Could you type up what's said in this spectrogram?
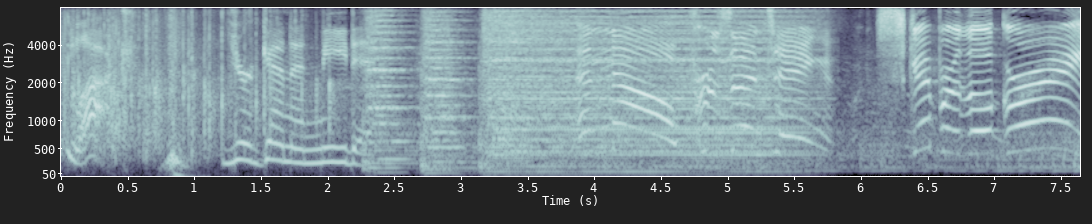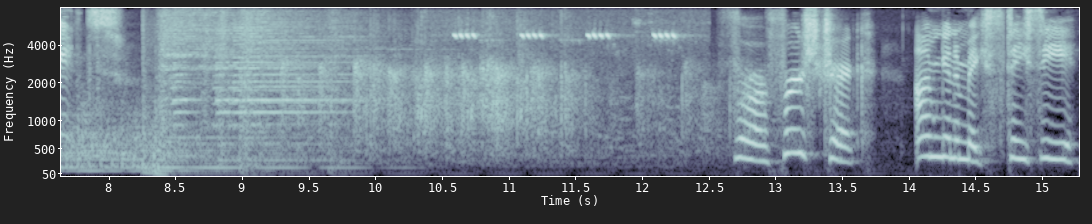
Good luck. You're gonna need it. And now, presenting Skipper our first trick, I'm gonna make Stacie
